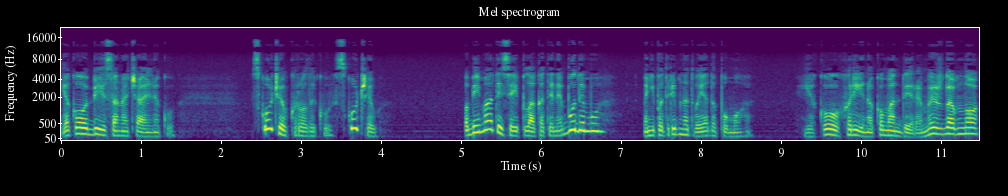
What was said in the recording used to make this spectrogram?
Якого біса, начальнику? Скучив кролику, скучив. Обійматися і плакати не будемо. Мені потрібна твоя допомога. Якого хріна, командире? Ми ж давно.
